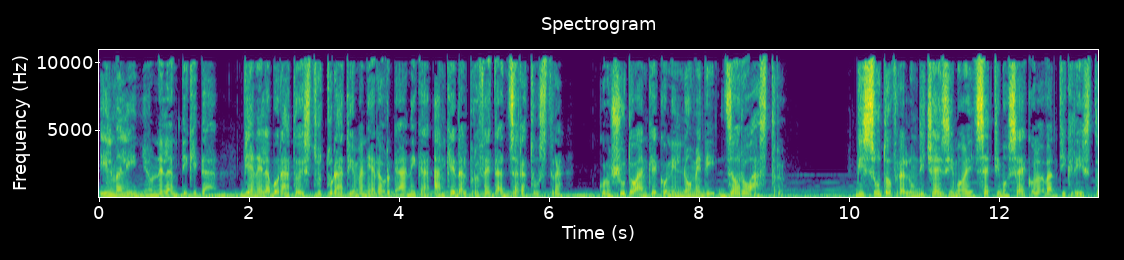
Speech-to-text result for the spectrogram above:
Il maligno nell'antichità viene elaborato e strutturato in maniera organica anche dal profeta Zarathustra, conosciuto anche con il nome di Zoroastro. Vissuto fra l'undicesimo e il settimo secolo a.C.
